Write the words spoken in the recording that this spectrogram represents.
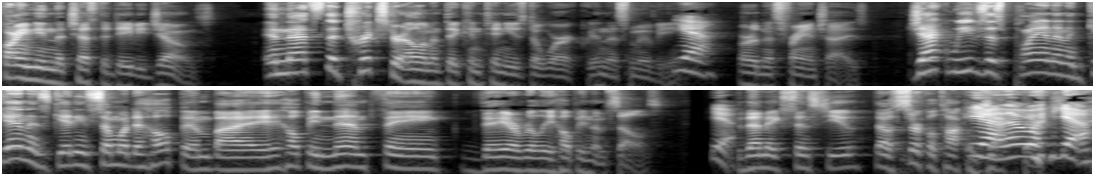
finding the chest of Davy Jones. And that's the trickster element that continues to work in this movie. Yeah. Or in this franchise. Jack weaves his plan and again is getting someone to help him by helping them think they are really helping themselves. Yeah. Did that make sense to you? That was circle talking. Yeah. Jack That was, yeah.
